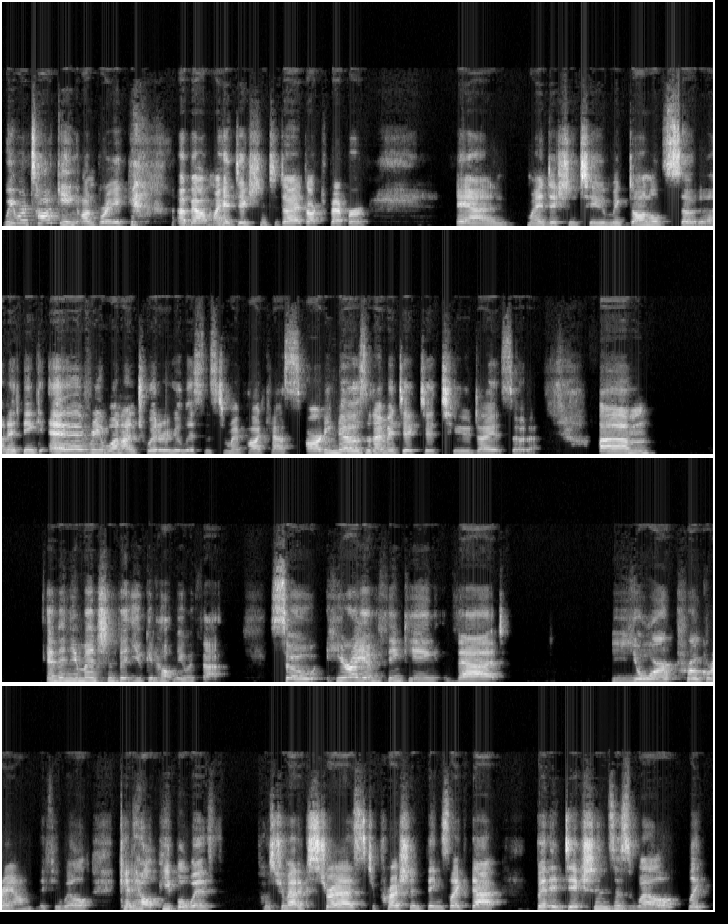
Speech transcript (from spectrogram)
we were talking on break about my addiction to Diet Dr. Pepper and my addiction to McDonald's soda. And I think everyone on Twitter who listens to my podcasts already knows that I'm addicted to diet soda. Um, and then you mentioned that you can help me with that. So here I am thinking that your program, if you will, can help people with post traumatic stress, depression, things like that. But addictions as well? Like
